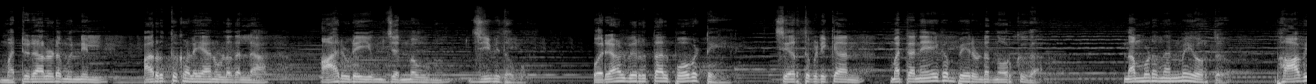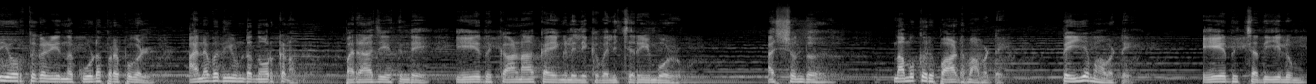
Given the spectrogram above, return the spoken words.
മറ്റൊരാളുടെ മുന്നിൽ അറുത്തു കളയാനുള്ളതല്ല ആരുടെയും ജന്മവും ജീവിതവും. ഒരാൾ വെറുത്താൽ പോവട്ടെ ചേർത്ത് പിടിക്കാൻ മറ്റനേകം പേരുണ്ടെന്നോർക്കുക നമ്മുടെ നന്മയോർത്ത് ഭാവിയോർത്ത് കഴിയുന്ന കൂടപ്പിറപ്പുകൾ അനവധിയുണ്ടെന്നോർക്കണം പരാജയത്തിന്റെ ഏത് കാണാക്കയങ്ങളിലേക്ക് വലിച്ചെറിയുമ്പോഴും. അശ്വന്ത് നമുക്കൊരു പാഠമാവട്ടെ തെയ്യമാവട്ടെ. ഏത് ചതിയിലും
